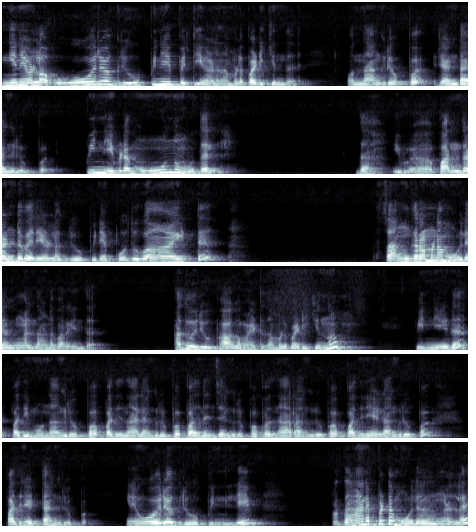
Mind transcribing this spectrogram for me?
ഇങ്ങനെയുള്ള ഓരോ ഗ്രൂപ്പിനെ പറ്റിയാണ് നമ്മൾ പഠിക്കുന്നത്. ഒന്നാം ഗ്രൂപ്പ് രണ്ടാം ഗ്രൂപ്പ്. പിന്നെ ഇവിടെ മൂന്ന് മുതൽ ഇതാ പന്ത്രണ്ട് വരെയുള്ള ഗ്രൂപ്പിനെ പൊതുവായിട്ട് സംക്രമണ മൂലകങ്ങൾ എന്നാണ് പറയുന്നത്. അതൊരു വിഭാഗമായിട്ട് നമ്മൾ പഠിക്കുന്നു. പിന്നീട് പതിമൂന്നാം ഗ്രൂപ്പ് പതിനാലാം ഗ്രൂപ്പ് പതിനഞ്ചാം ഗ്രൂപ്പ് പതിനാറാം ഗ്രൂപ്പ് പതിനേഴാം ഗ്രൂപ്പ് പതിനെട്ടാം ഗ്രൂപ്പ്. ഇങ്ങനെ ഓരോ ഗ്രൂപ്പിന്റെയും പ്രധാനപ്പെട്ട മൂലകങ്ങളെ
